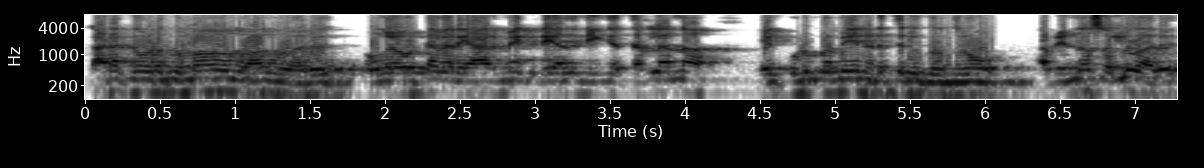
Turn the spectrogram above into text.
அடக்க ஒடுக்கமா வந்து வாங்குவாரு. உங்களை விட்டா வேற யாருமே கிடையாது. நீங்க தெரிலன்னா என் குடும்பமே நடத்திருக்கு வந்துடும் அப்படின்னு சொல்லுவாரு.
